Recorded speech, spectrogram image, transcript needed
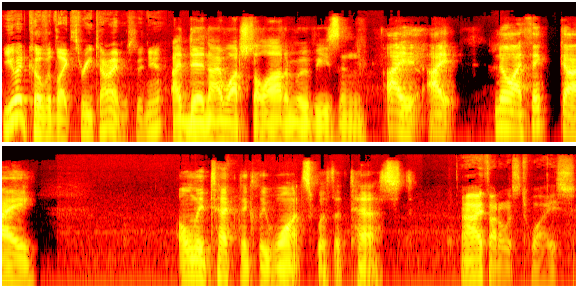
You had COVID like three times, didn't you? I did, and I watched a lot of movies, and I, I, no, I think I only technically once with a test. I thought it was twice.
